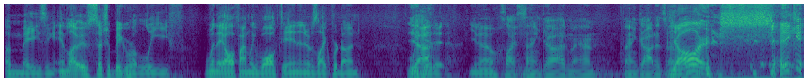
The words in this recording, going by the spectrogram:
amazing. And like it was such a big relief when they all finally walked in and it was like, we're done. We Yeah. did it. You know? It's like thank God, man. Thank God it's over Y'all with. are shaking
